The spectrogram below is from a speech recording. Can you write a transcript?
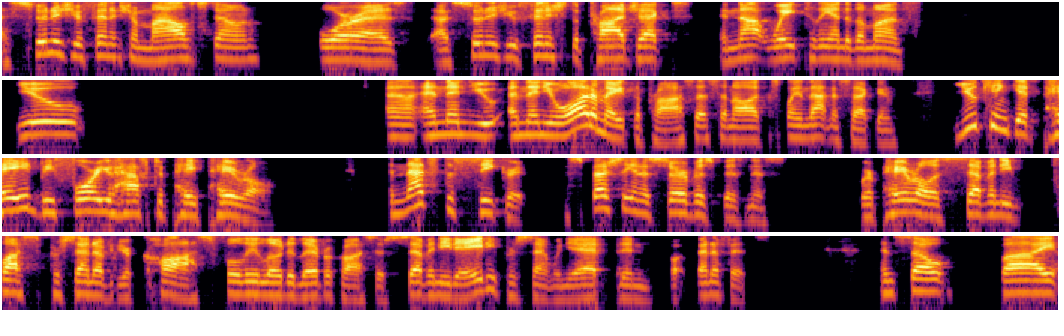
as soon as you finish a milestone or as, as soon as you finish the project and not wait till the end of the month, you, uh, and then you, and then you automate the process, and I'll explain that in a second. You can get paid before you have to pay payroll. And that's the secret, especially in a service business where payroll is 70 plus percent of your costs, fully loaded labor costs are 70 to 80 percent when you add in benefits. And so by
